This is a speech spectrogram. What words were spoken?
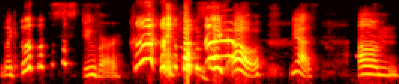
He's like, "Stuver." I was like, "Oh, yes." Um,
